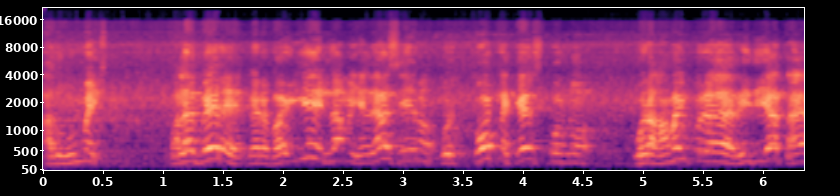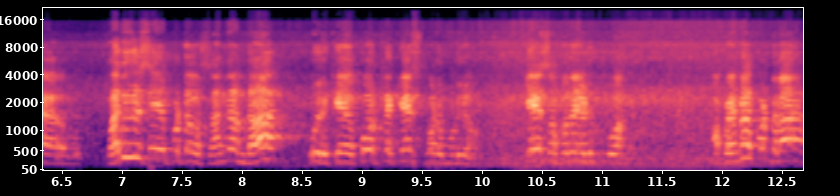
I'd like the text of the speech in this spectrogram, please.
அது உண்மை. பல பேர் வேற வழியே இல்லாம ஏதாவது செய்யணும். ஒரு கோர்ட்ல கேஸ் போடணும். ஒரு அமைப்பு ரீதியா த- பதிவு செய்யப்பட்ட ஒரு சங்கம் தான் ஒரு கோர்ட்ல கேஸ் போட முடியும். கேஸ் அப்பதான் எடுத்துக்குவாங்க. அப்ப என்ன பண்றான்?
